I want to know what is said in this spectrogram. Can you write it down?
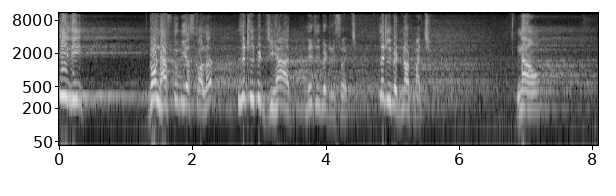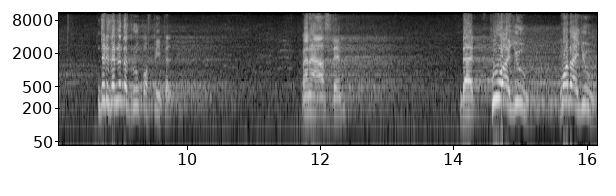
Easy. Don't have to be a scholar. Little bit jihad, little bit research. Little bit, not much. Now, there is another group of people. When I ask them that, who are you? What are you?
